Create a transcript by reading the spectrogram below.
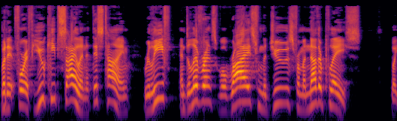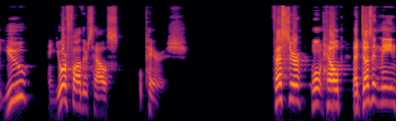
but it, for if you keep silent at this time, relief and deliverance will rise from the Jews from another place, but you and your father's house will perish. If Esther won't help, that doesn't mean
